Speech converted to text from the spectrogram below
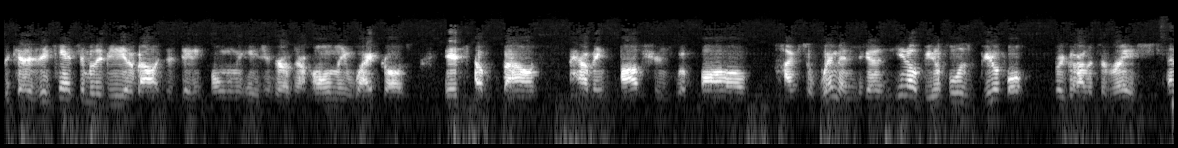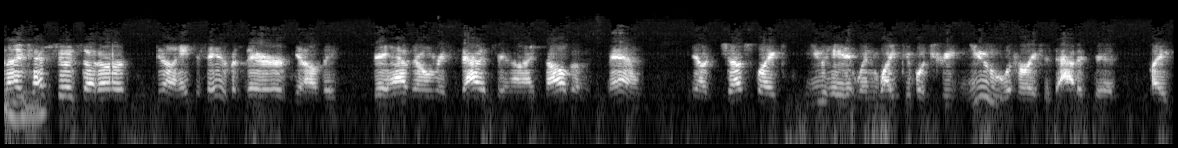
because it can't simply be about just dating only Asian girls or only white girls. It's about having options with all types of women because, you know, beautiful is beautiful regardless of race. And I've had students that are, you know, I hate to say it, but they're, you know, they they have their own racist attitude, and I tell them, man, you know, just like you hate it when white people treat you with a racist attitude, like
